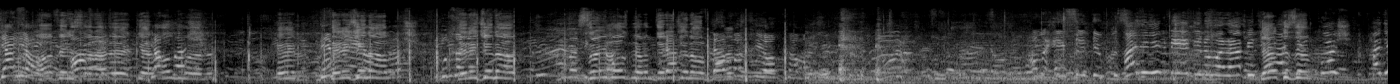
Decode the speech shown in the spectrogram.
Gel yavrum. Aferin sana. Evet, gel al Yaklaş. numaranı. Evet, dereceni al. Bunları- Dereceni al. Sırayı bozmayalım, dereceni al. Ben bakıyorum, tamam. Ama en sevdiğim kız. Hadi 27 numara. Bir Gel daha kızım. Koş. Hadi.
